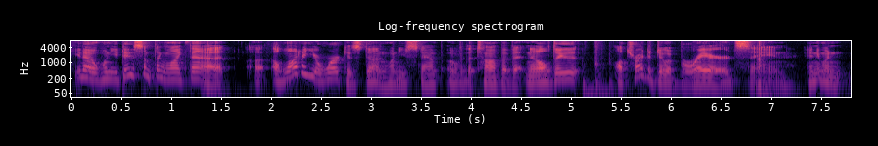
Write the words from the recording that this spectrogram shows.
you know, when you do something like that, a, lot of your work is done when you stamp over the top of it. And I'll do I'll try to do a brayered scene. Anyone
